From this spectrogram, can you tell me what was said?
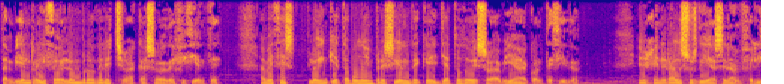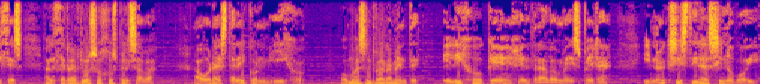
También rehizo el hombro derecho, acaso deficiente. A veces lo inquietaba una impresión de que ya todo eso había acontecido. En general sus días eran felices. Al cerrar los ojos pensaba, ahora estaré con mi hijo. O más raramente, el hijo que he engendrado me espera, y no existirá si no voy.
